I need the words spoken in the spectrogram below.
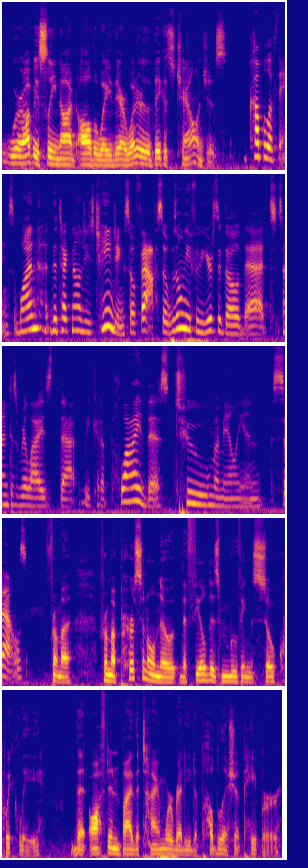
we're obviously not all the way there. What are the biggest challenges? A couple of things. One, the technology is changing so fast. So it was only a few years ago that scientists realized that we could apply this to mammalian cells. From a from a personal note, the field is moving so quickly that often by the time we're ready to publish a paper,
